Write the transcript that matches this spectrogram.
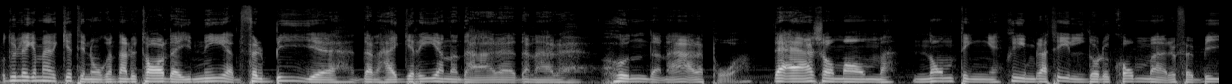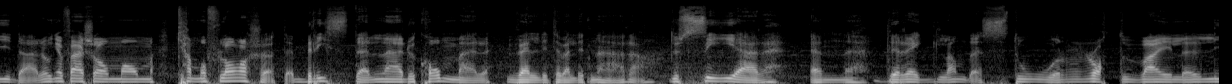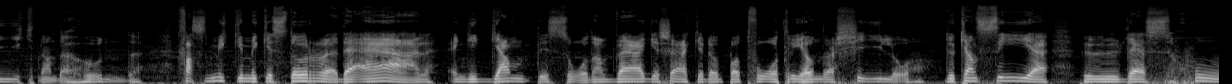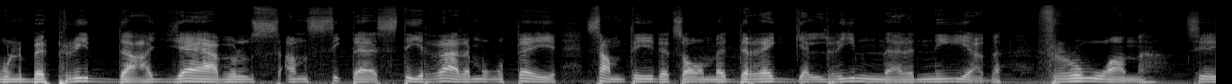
Och du lägger märke till något när du tar dig ned förbi eh, den här grenen där eh, den här hunden är på. Det är som om någonting skimrar till då du kommer förbi där. Ungefär som om kamouflaget brister när du kommer väldigt, väldigt nära. Du ser en dreglande stor rottweiler-liknande hund. Fast mycket, mycket större. Det är en gigantisk sådan, väger säkert uppåt 200-300 kilo. Du kan se hur dess hornbeprydda djävulsansikte stirrar mot dig samtidigt som dregel rinner ned från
